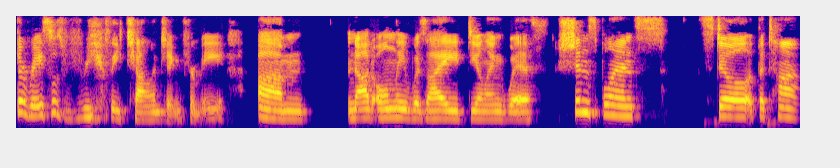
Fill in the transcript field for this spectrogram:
the race was really challenging for me. Um, not only was I dealing with shin splints still at the time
